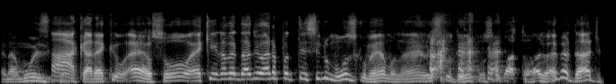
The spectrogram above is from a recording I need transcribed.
É na música? Ah, cara, é que eu, é, eu sou. É que, na verdade, eu era para ter sido músico mesmo, né? Eu estudei em conservatório. É verdade.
